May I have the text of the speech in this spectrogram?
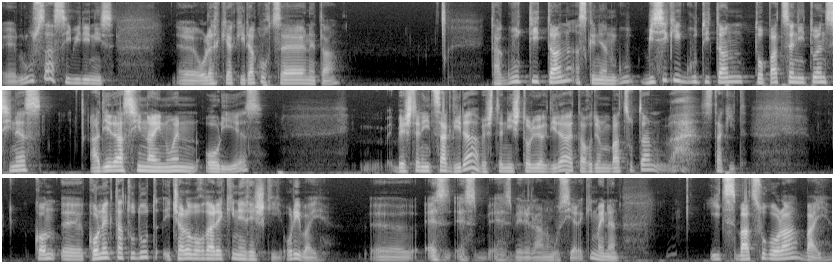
e, luzaz ibili niz, e, olerkiak irakurtzen, eta eta gutitan, azkenean, gu, biziki gutitan topatzen dituen zinez adierazi nahi nuen hori, ez? Beste nitzak dira, beste historioak dira, eta ordeon batzutan, ah, ez dakit. Kon, eh, konektatu dut itxaro bordarekin erreski, hori bai. Eh, ez, ez, ez bere lan guziarekin, baina hitz batzuk bai.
